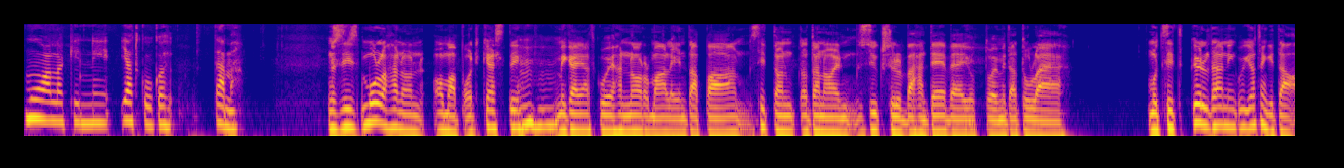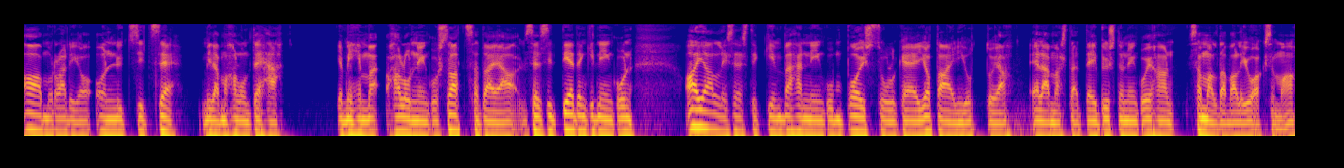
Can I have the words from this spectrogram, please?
muuallakin, niin jatkuuko tämä? No siis mullahan on oma podcasti, mm-hmm. mikä jatkuu ihan normaaliin tapaan. Sitten on tota noin syksyllä vähän TV-juttuja, mitä tulee. Mutta sitten kyllä tämä niinku, jotenkin tämä aamuradio on nyt sitten se, mitä mä haluan tehdä ja mihin mä haluan niinku satsata. Ja se sitten tietenkin niinku ajallisestikin vähän niin kuin poissulkee jotain juttuja elämästä, että ei pysty niinku ihan samalla tavalla juoksemaan.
